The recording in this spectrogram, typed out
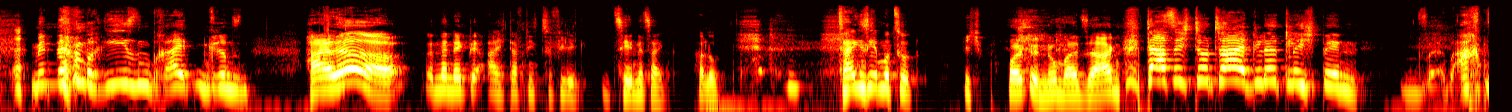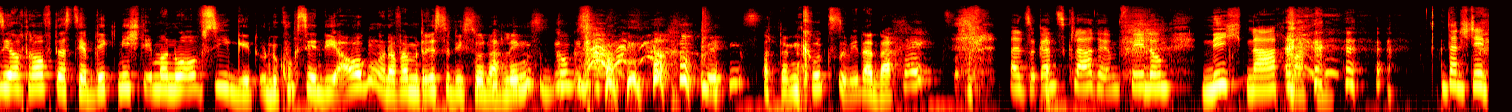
mit einem riesen breiten Grinsen. Hallo! Und dann denkt er, ah, ich darf nicht zu viele Zähne zeigen. Hallo. Zeigen Sie immer zu. Ich wollte nur mal sagen, dass ich total glücklich bin. Achten Sie auch darauf, dass der Blick nicht immer nur auf Sie geht. Und du guckst ihr in die Augen und auf einmal drehst du dich so nach links und guckst nach links und dann guckst du wieder nach rechts. Also ganz klare Empfehlung, nicht nachmachen. Dann steht,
